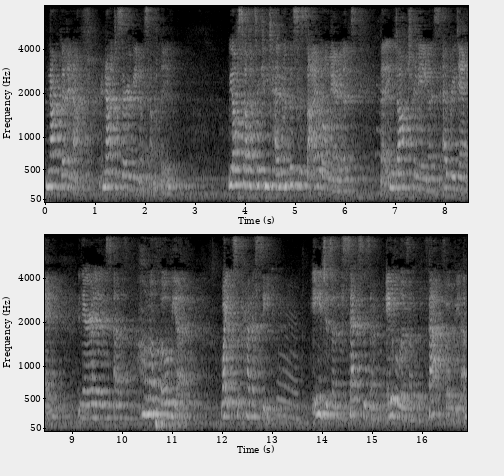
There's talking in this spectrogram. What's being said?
not good enough or not deserving of something. We also have to contend with the societal narratives that indoctrinate us every day, the narratives of homophobia, white supremacy, ageism, sexism, ableism, fat phobia.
